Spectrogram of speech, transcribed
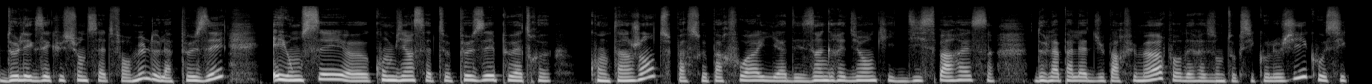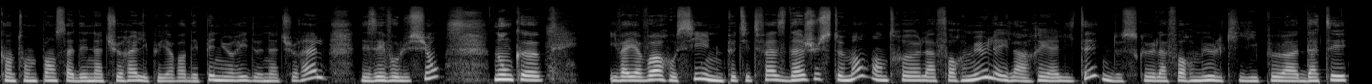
de l'exécution de cette formule, de la pesée, et on sait euh, combien cette pesée peut être contingente, parce que parfois il y a des ingrédients qui disparaissent de la palette du parfumeur pour des raisons toxicologiques. Aussi, quand on pense à des naturels, il peut y avoir des pénuries de naturels, des évolutions. Donc, euh, il va y avoir aussi une petite phase d'ajustement entre la formule et la réalité de ce que la formule qui peut dater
